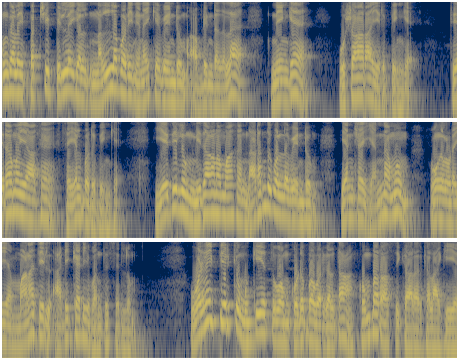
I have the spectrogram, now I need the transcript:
உங்களை பற்றி பிள்ளைகள் நல்லபடி நினைக்க வேண்டும் அப்படின்றதுல நீங்கள் உஷாராக இருப்பீங்க. திறமையாக செயல்படுவீங்க. எதிலும் நிதானமாக நடந்து கொள்ள வேண்டும் என்ற எண்ணமும் உங்களுடைய மனதில் அடிக்கடி வந்து செல்லும். உழைப்பிற்கு முக்கியத்துவம் கொடுப்பவர்கள் தான் கும்பராசிக்காரர்களாகிய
